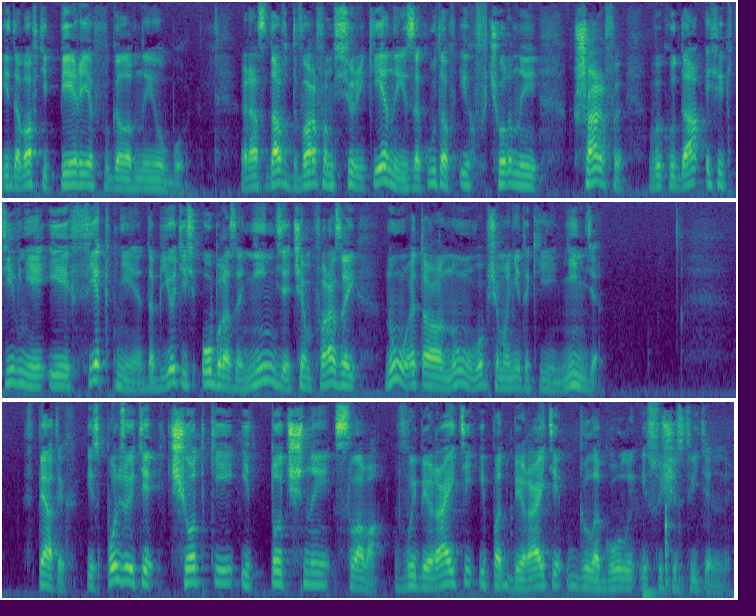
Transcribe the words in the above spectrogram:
и добавьте перьев в головные уборы. Раздав дварфам сюрикены и закутав их в черные шарфы, вы куда эффективнее и эффектнее добьетесь образа ниндзя, чем фразой «ну, это, ну, в общем, они такие ниндзя». В-пятых, используйте четкие и точные слова. Выбирайте и подбирайте глаголы и существительные.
